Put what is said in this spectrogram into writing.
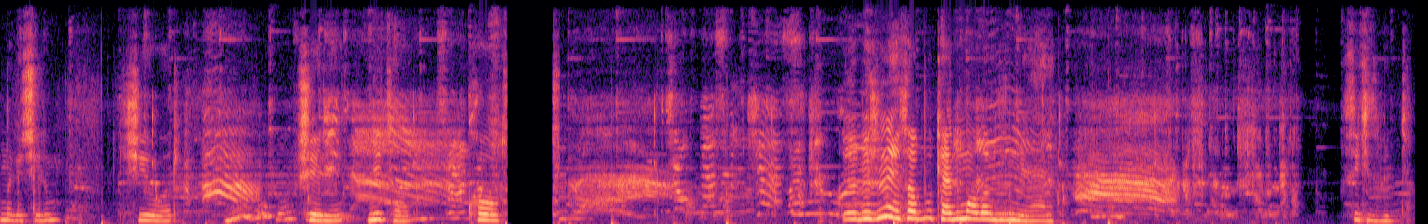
Buna geçelim. Şey var. Şey Nita. Colt. Öbürsünün hesabı kendime alabilirim yani. 8 bit.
